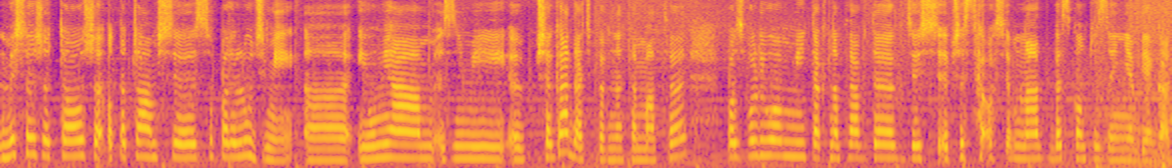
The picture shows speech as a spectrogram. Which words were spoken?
myślę, że to, że otaczałam się super ludźmi y, i umiałam z nimi y, przegadać pewne tematy, pozwoliło mi tak naprawdę gdzieś przez te 8 lat bezkontuzyjnie biegać.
